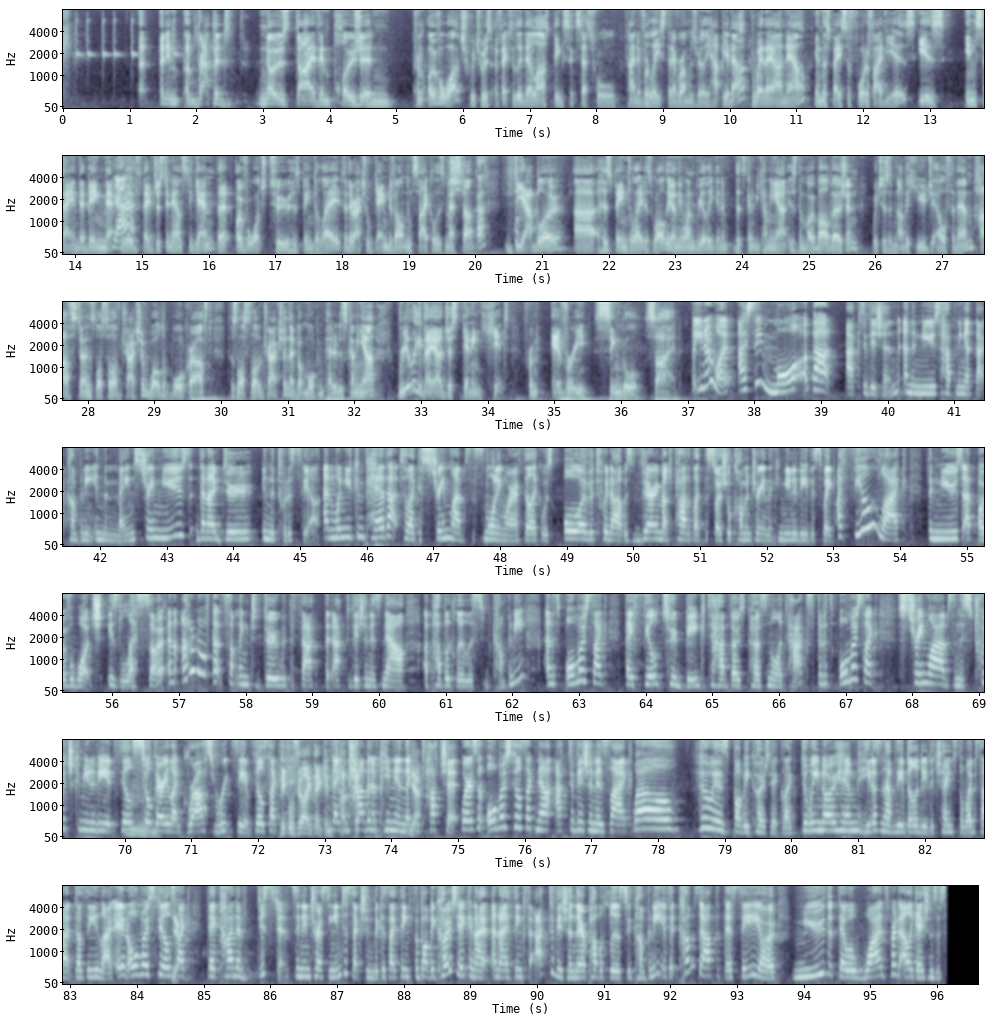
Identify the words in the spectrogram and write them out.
a, an, a rapid nosedive implosion from Overwatch, which was effectively their last big successful kind of release that everyone was really happy about, to where they are now in the space of four to five years is insane. They're being met Yeah. with, they've just announced again that Overwatch 2 has been delayed, so their actual game development cycle is messed Shocker. up. Diablo uh, has been delayed as well. The only one really gonna, that's going to be coming out is the mobile version, which is another huge L for them. Hearthstone's lost a lot of traction. World of Warcraft has lost a lot of traction. They've got more competitors coming out. Really, they are just getting hit from every single side. But you know what? I see more about Activision and the news happening at that company in the mainstream news than I do in the Twitter sphere. And when you compare that to like a Streamlabs this morning, where I feel like it was all over Twitter, it was very much part of like the social commentary in the community this week. I feel like the news at Overwatch is less so. And I don't know if that's something to do with the fact that Activision is now a publicly listed company. And it's almost like they feel too big to have those personal attacks. But it's almost like Streamlabs and this Twitch community, it feels still very like grassrootsy. It feels like Hmm. People feel like they can they can it. have an opinion, they Yeah. can touch it. Whereas it almost feels like now Activision is like, well, who is Bobby Kotick? Like, do we know him? He doesn't have the ability to change the website, does he? Like, it almost feels Yeah. like they're kind of distant. It's an interesting intersection because I think for Bobby Kotick and I and I think for Activision, they're a publicly listed company. If it comes out that their CEO knew that there were widespread allegations of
